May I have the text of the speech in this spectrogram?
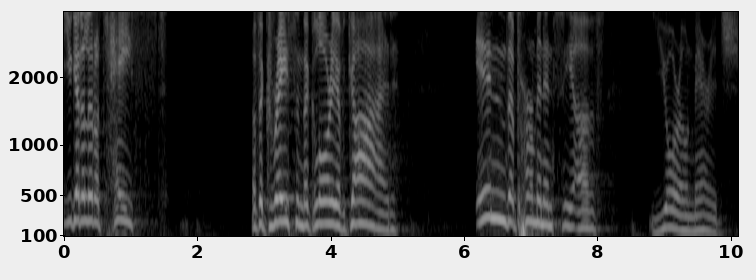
you get a little taste of the grace and the glory of God in the permanency of your own marriage.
